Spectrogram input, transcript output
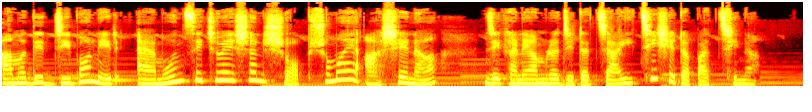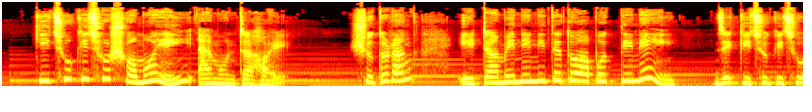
আমাদের জীবনের এমন সিচুয়েশন সবসময় আসে না, যেখানে আমরা যেটা চাইছি সেটা পাচ্ছি না। কিছু কিছু সময়েই এমনটা হয়। সুতরাং এটা মেনে নিতে তো আপত্তি নেই যে কিছু কিছু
